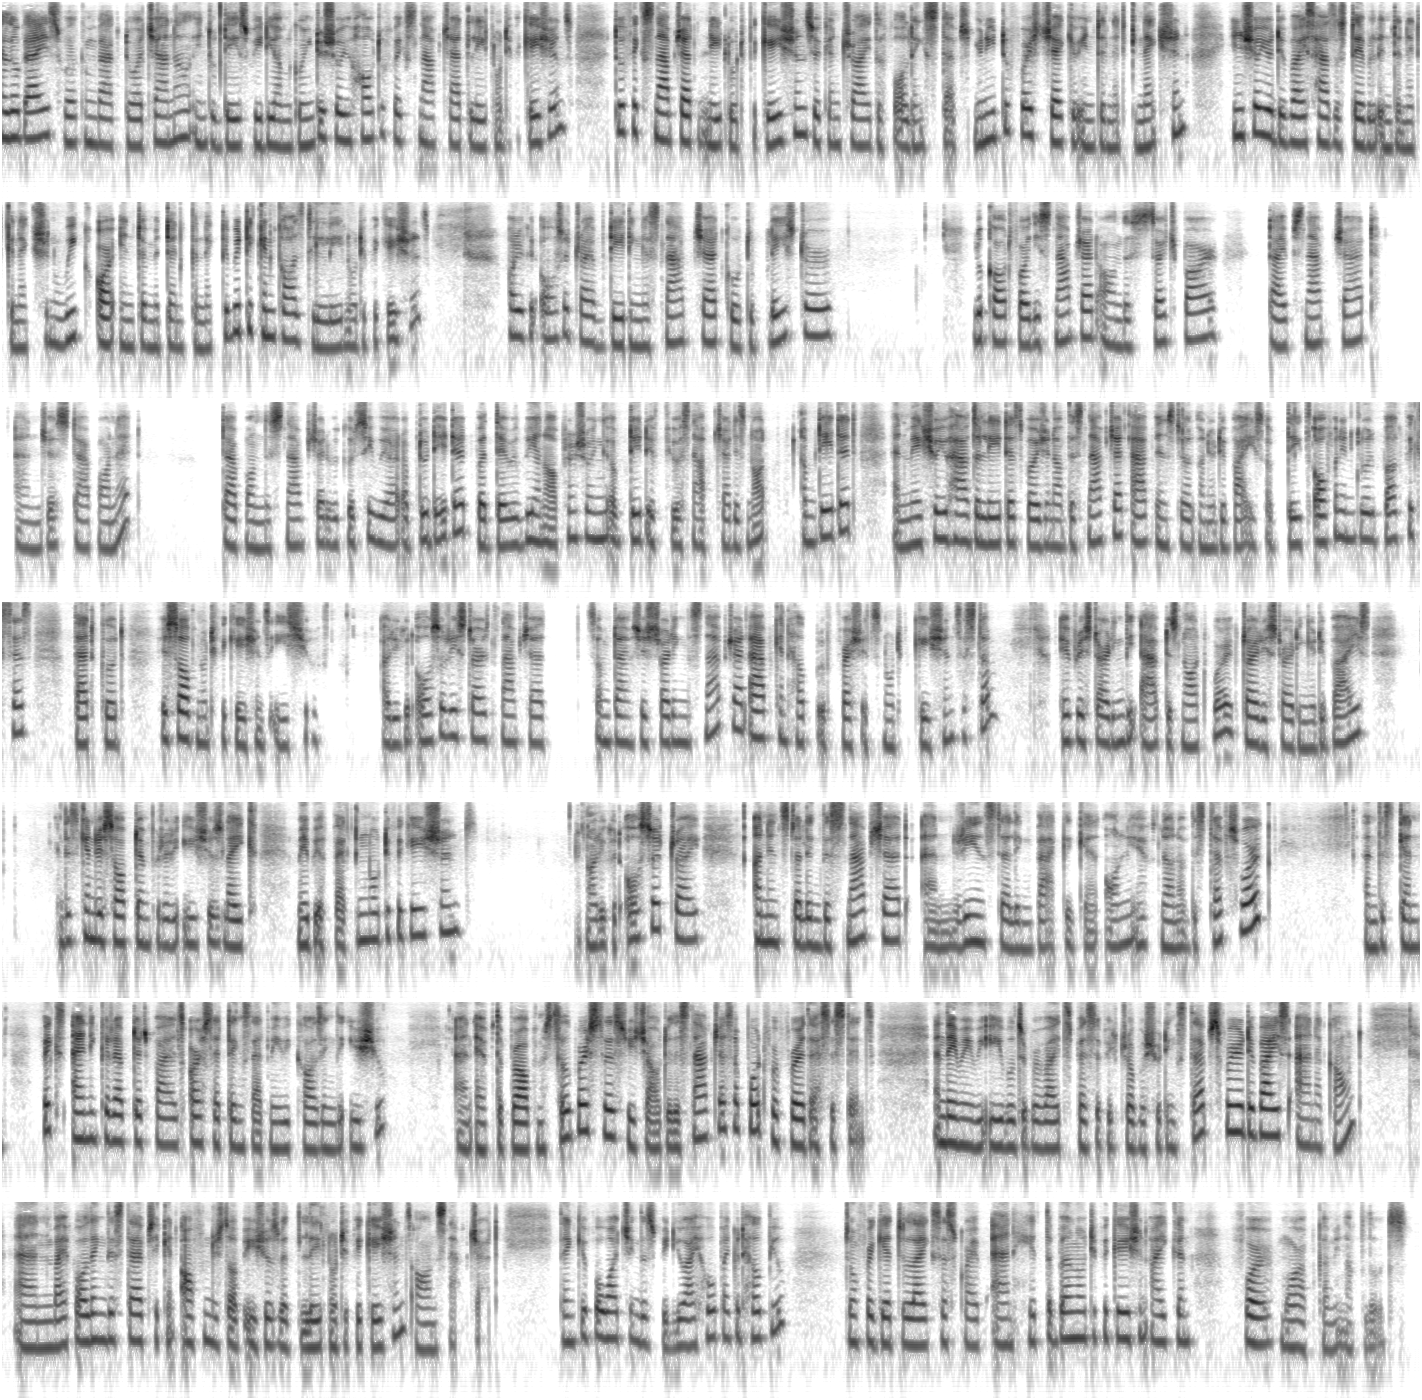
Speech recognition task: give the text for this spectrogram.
Hello guys, welcome back to our channel. In today's video, I'm going to show you how to fix Snapchat late notifications. To fix Snapchat late notifications, you can try the following steps. You need to first check your internet connection. Ensure your device has a stable internet connection. Weak or intermittent connectivity can cause delay notifications. Or you could also try updating your Snapchat. Go to Play Store. Look out for the Snapchat on the search bar. Type Snapchat and just tap on it tap on the snapchat. We could see we are up to dated but there will be an option showing you update if your snapchat is not updated. And make sure you have the latest version of the snapchat app installed on your device. Updates often include bug fixes that could resolve notifications issues. Or you could also restart snapchat. Sometimes restarting the snapchat app can help refresh its notification system. If restarting the app does not work try restarting your device this can resolve temporary issues like maybe affecting notifications. Or you could also try uninstalling the Snapchat and reinstalling back again only if none of the steps work. And this can fix any corrupted files or settings that may be causing the issue. And if the problem still persists, reach out to the Snapchat support for further assistance. And they may be able to provide specific troubleshooting steps for your device and account and by following these steps you can often resolve issues with late notifications on snapchat. Thank you for watching this video. I hope i could help you. Don't forget to like subscribe and hit the bell notification icon for more upcoming uploads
